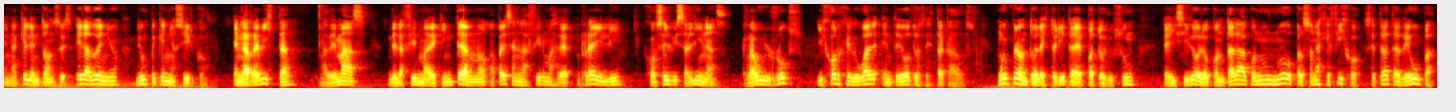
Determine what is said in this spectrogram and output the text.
En aquel entonces era dueño de un pequeño circo. En la revista, además de la firma de Quinterno, aparecen las firmas de Reilly, José Luis Salinas, Raúl Rux y Jorge Duval, entre otros destacados. Muy pronto la historieta de Patoruzú e Isidoro contará con un nuevo personaje fijo. Se trata de Upa,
